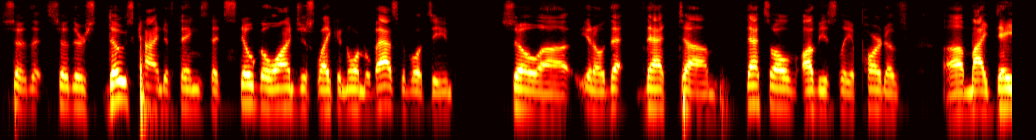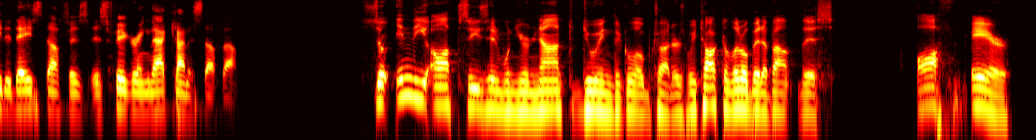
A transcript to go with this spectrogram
so that so there's those kind of things that still go on just like a normal basketball team so uh, you know that that um, that's all obviously a part of uh, my day to day stuff is is figuring that kind of stuff out. So in the off season, when you're not doing the Globetrotters, we talked a little bit about this off air.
